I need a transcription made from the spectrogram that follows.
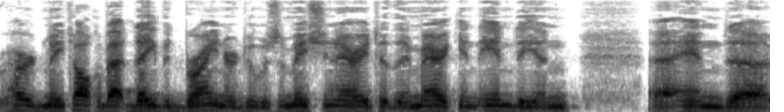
heard me talk about David Brainerd, who was a missionary to the American Indian uh, and uh,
